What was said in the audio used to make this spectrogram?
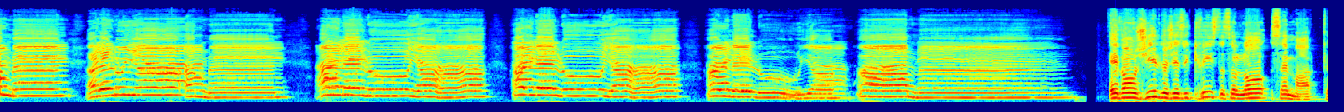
Amen, Alléluia, Évangile de Jésus-Christ selon Saint Marc.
